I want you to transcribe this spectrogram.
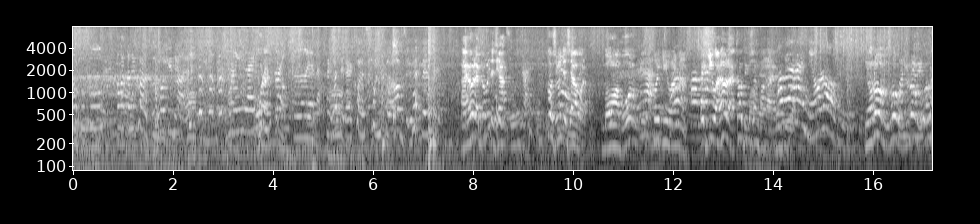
我等你看直播进来。无人。我是来看唱歌，我唔是来。哎，好来，搁要一车，搁有想要一车无啦？无啊，飞机完了，飞机完好啦，透底上方来飞机完。牛肉，牛肉卤好，牛肉卤好来。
